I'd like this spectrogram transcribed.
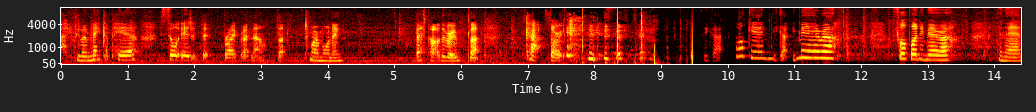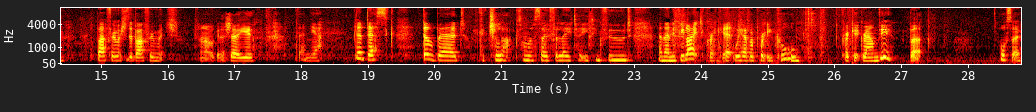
I can do my makeup here. Still a bit bright right now, but tomorrow morning, best part of the room. But cat, sorry. so you got walk in, you got your mirror, full body mirror, and then bathroom, which is a bathroom which I'm not going to show you. Then yeah, the desk, double bed, we could chillax on the sofa later eating food. And then if you liked cricket, we have a pretty cool cricket ground view, but also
